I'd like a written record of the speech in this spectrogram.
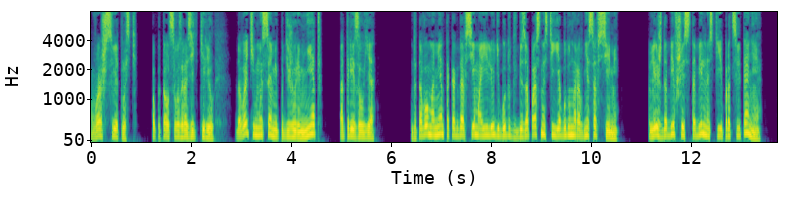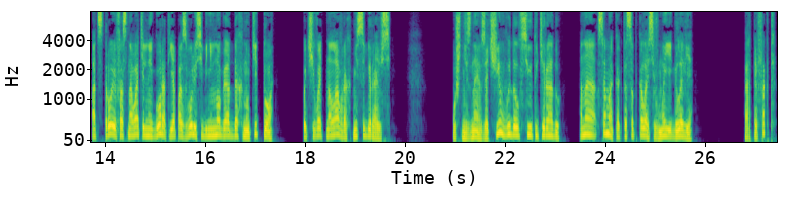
Ваша светлость, попытался возразить Кирилл. Давайте мы сами подежурим. Нет, отрезал я. До того момента, когда все мои люди будут в безопасности, я буду наравне со всеми. Лишь добившись стабильности и процветания, отстроив основательный город, я позволю себе немного отдохнуть, и то. Почивать на лаврах не собираюсь. Уж не знаю, зачем выдал всю эту тираду. Она сама как-то соткалась в моей голове. Артефакт,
